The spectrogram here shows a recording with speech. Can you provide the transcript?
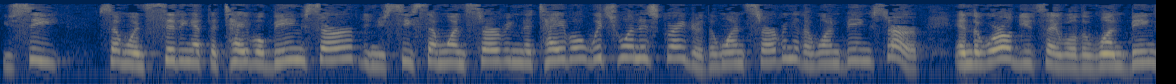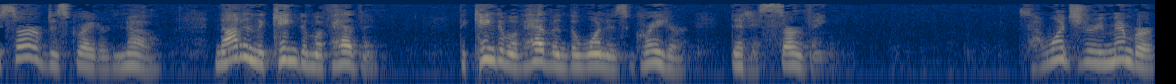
you see someone sitting at the table being served and you see someone serving the table. Which one is greater? The one serving or the one being served? In the world, you'd say, well, the one being served is greater. No, not in the kingdom of heaven. The kingdom of heaven, the one is greater that is serving. So I want you to remember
